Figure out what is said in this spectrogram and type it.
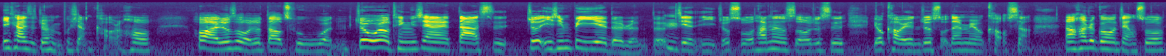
一开始就很不想考，然后后来就是我就到处问，就我有听现在大四就已经毕业的人的建议，就说他那个时候就是有考研究所，但没有考上，然后他就跟我讲说。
